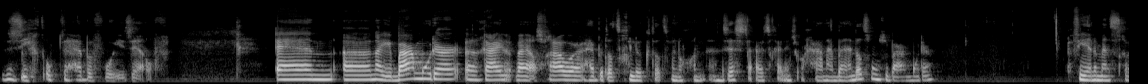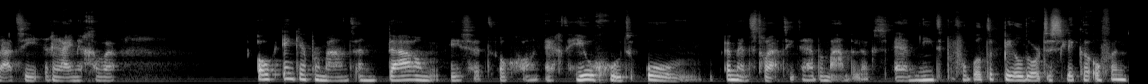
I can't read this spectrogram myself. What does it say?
zicht op te hebben voor jezelf. En uh, nou, je baarmoeder, uh, wij als vrouwen hebben dat geluk dat we nog een, een zesde uitscheidingsorgaan hebben. En dat is onze baarmoeder. Via de menstruatie reinigen we ook één keer per maand. En daarom is het ook gewoon echt heel goed om een menstruatie te hebben maandelijks. En niet bijvoorbeeld de pil door te slikken of een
